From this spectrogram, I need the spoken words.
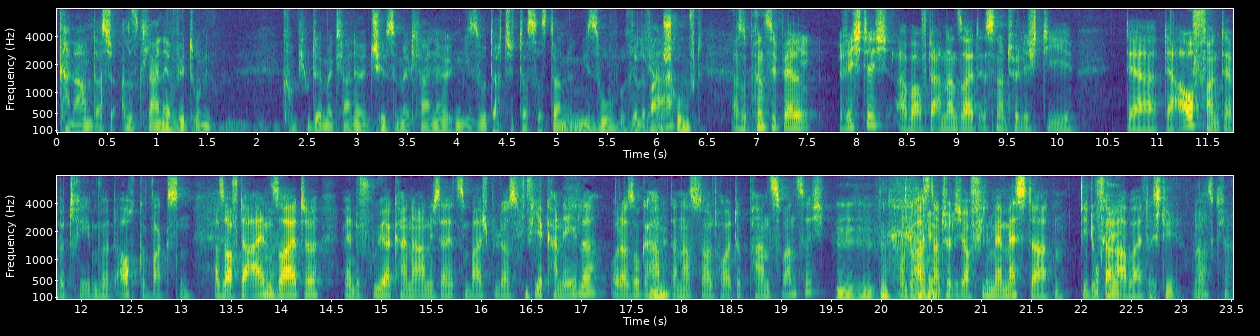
keine Ahnung, dass alles kleiner wird und Computer immer kleiner werden, Chips immer kleiner, irgendwie so dachte ich, dass das dann irgendwie so relevant Ja. schrumpft. Also prinzipiell richtig, aber auf der anderen Seite ist natürlich die, der, der Aufwand, der betrieben wird, auch gewachsen. Also auf der einen Seite, wenn du früher, keine Ahnung, ich sage jetzt ein Beispiel, du hast vier Kanäle oder so gehabt, Mhm. dann hast du halt heute Pan 20 und du hast natürlich auch viel mehr Messdaten, die du verarbeitest. Verstehe, ne? alles klar.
